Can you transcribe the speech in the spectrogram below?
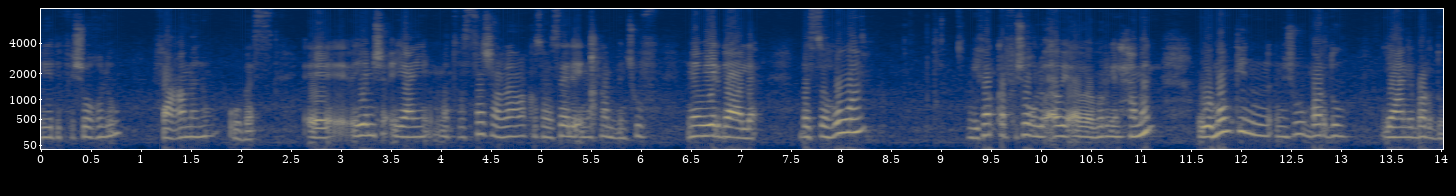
غير في شغله في عمله وبس. آه، هي مش يعني ما تفسرش على علاقة ثلاثية لأن إحنا بنشوف ناوي يرجع ولا لأ. بس هو بيفكر في شغله قوي قوي يا برج الحمل. وممكن نشوف برضو يعني برضو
